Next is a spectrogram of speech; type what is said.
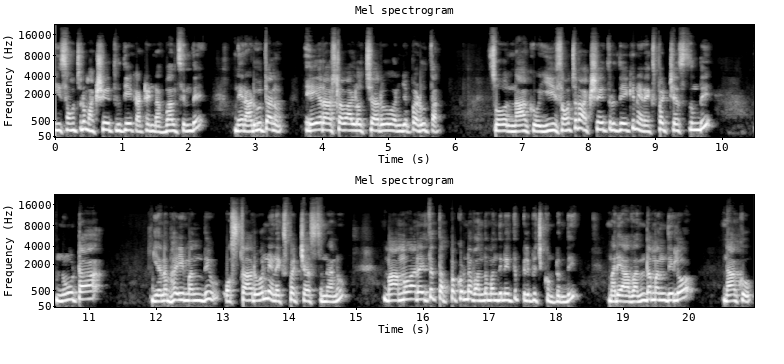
ఈ సంవత్సరం అక్షయ తృతీయకి అటెండ్ అవ్వాల్సిందే. నేను అడుగుతాను ఏ ఏ రాష్ట్ర వాళ్ళు వచ్చారు అని చెప్పి అడుగుతాను. సో నాకు ఈ సంవత్సరం అక్షయ తృతీయకి నేను ఎక్స్పెక్ట్ చేస్తుంది నూట ఎనభై మంది వస్తారు అని నేను ఎక్స్పెక్ట్ చేస్తున్నాను. మా అమ్మవారు అయితే తప్పకుండా వంద మందిని అయితే పిలిపించుకుంటుంది. మరి ఆ వంద మందిలో నాకు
